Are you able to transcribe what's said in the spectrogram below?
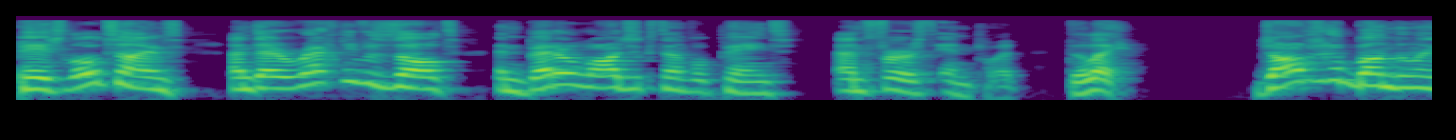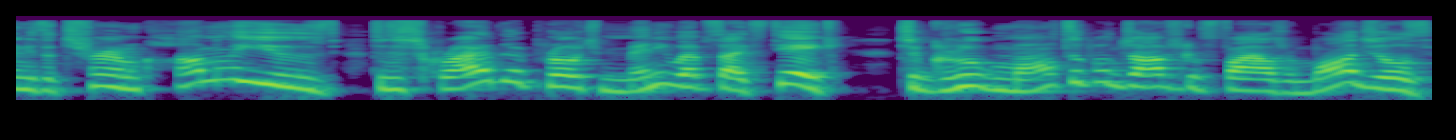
page load times and directly result in better largest contentful paint and first input delay. JavaScript bundling is a term commonly used to describe the approach many websites take to group multiple JavaScript files or modules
